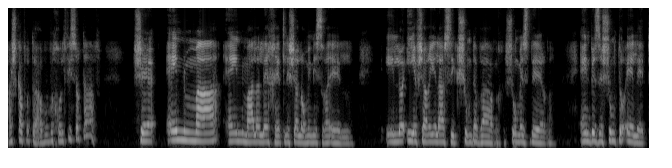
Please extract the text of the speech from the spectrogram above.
השקפותיו ובכל תפיסותיו. שאין מה, אין מה ללכת לשלום עם ישראל. לא, אי אפשר יהיה להשיג שום דבר, שום הסדר, אין בזה שום תועלת.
